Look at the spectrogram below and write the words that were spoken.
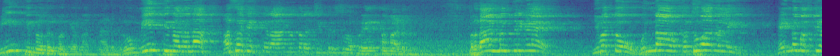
ಮೀನ್ ತಿನ್ನೋದ್ರ ಬಗ್ಗೆ ಮಾತನಾಡಿದ್ರು. ಮೀನ್ ತಿನ್ನೋದನ್ನ ಅಸಹ್ಯಕರ ಅನ್ನೋ ತರ ಚಿತ್ರಿಸುವ ಪ್ರಯತ್ನ ಮಾಡಿದ್ರು. ಪ್ರಧಾನ ಮಂತ್ರಿಗಳೇ ಇವತ್ತು ಉನ್ನಾವ್ ಕಥುವಾದಲ್ಲಿ ಹೆಣ್ಣು ಮಕ್ಕಳ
